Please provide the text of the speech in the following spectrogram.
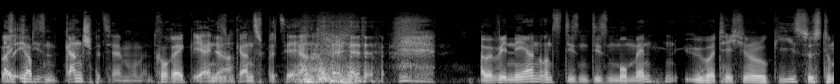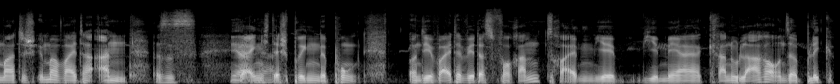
also in glaub, diesem ganz speziellen Moment. Korrekt, ja, in ja. diesem ganz speziellen. Ja. Aber wir nähern uns diesen, diesen Momenten über Technologie systematisch immer weiter an. Das ist ja, ja eigentlich ja. der springende Punkt. Und je weiter wir das vorantreiben, je, je mehr granularer unser Blick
